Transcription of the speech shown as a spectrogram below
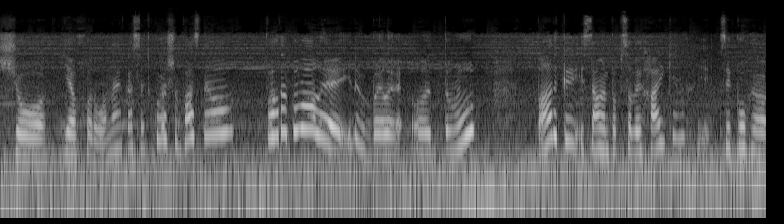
що є охорона, яка слідкує, щоб вас не пограбували і не вбили. От тому парки і саме попсовий хайкінг, з якого я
